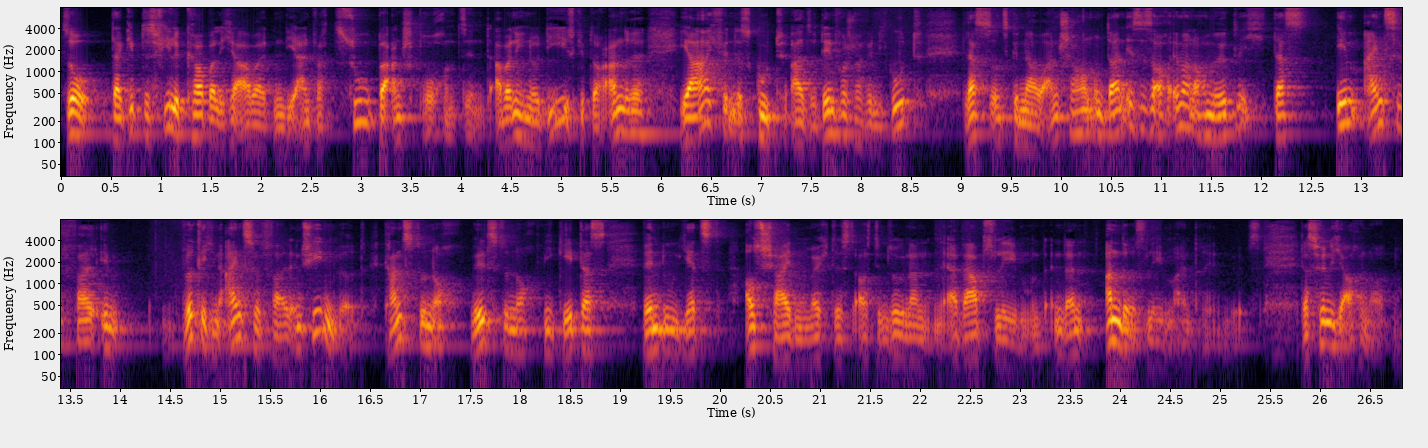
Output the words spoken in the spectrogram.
So, da gibt es viele körperliche Arbeiten, die einfach zu beanspruchend sind. Aber nicht nur die, es gibt auch andere. Ja, ich finde es gut. Also den Vorschlag finde ich gut. Lasst es uns genau anschauen. Und dann ist es auch immer noch möglich, dass im Einzelfall, im wirklichen Einzelfall entschieden wird. Kannst du noch, willst du noch, wie geht das, wenn du jetzt ausscheiden möchtest aus dem sogenannten Erwerbsleben und in ein anderes Leben eintreten willst. Das finde ich auch in Ordnung.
